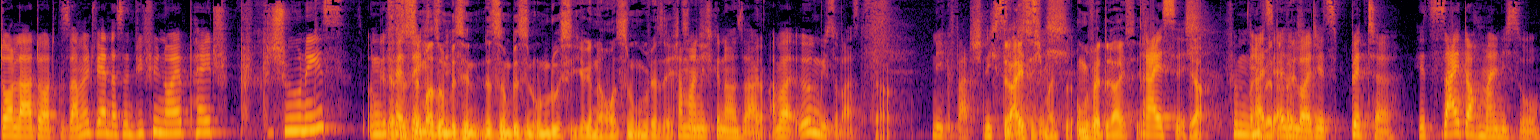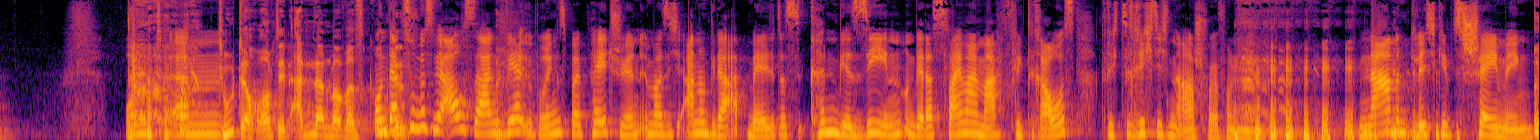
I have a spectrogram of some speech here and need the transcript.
Dollar dort gesammelt werden. Das sind wie viele neue Page Patronies? Ungefähr Das ist 60. immer so ein bisschen, das ist so ein bisschen undurchsichtig, genau. Es sind ungefähr 60. Kann man nicht genau sagen. Ja. Aber irgendwie sowas. Ja. Nee, Quatsch, nicht 30 60. meinst du? Ungefähr 30. 30. Ja. 35. Ungefähr Also 30. Leute, jetzt bitte. Jetzt seid doch mal nicht so. Und, ähm, Tut doch auch den anderen mal was Gutes. und dazu müssen wir auch sagen, wer übrigens bei Patreon immer sich an und wieder abmeldet, das können wir sehen. Und wer das zweimal macht, fliegt raus, kriegt richtig einen Arsch voll von mir. Namentlich gibt's Shaming.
